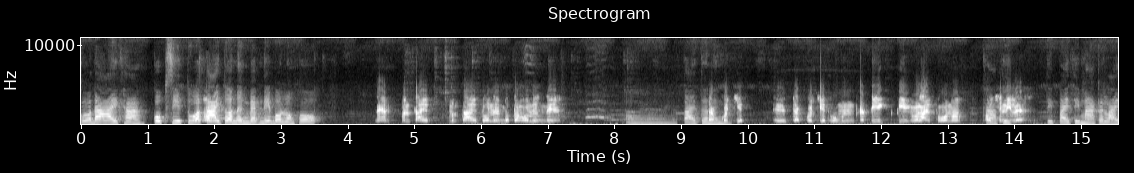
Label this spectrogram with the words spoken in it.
ก็ได้ค่ะ กบสี่ตัวตายตัวหนึ่งแบบนี้บนหลวงพ่อแน่นมันตายมันตายตัวหนึ่งก็ต้องเอาหนึ่งเนี่ย อ๋อตายตัวหจับนึ่ง ก็เจ็ดเออจับก็เจ็ดโอ้มันก็ตีตีก็หลายตัวเนาะเอาค่ะแค่นี้แหละตีไปตีมาก็หลาย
